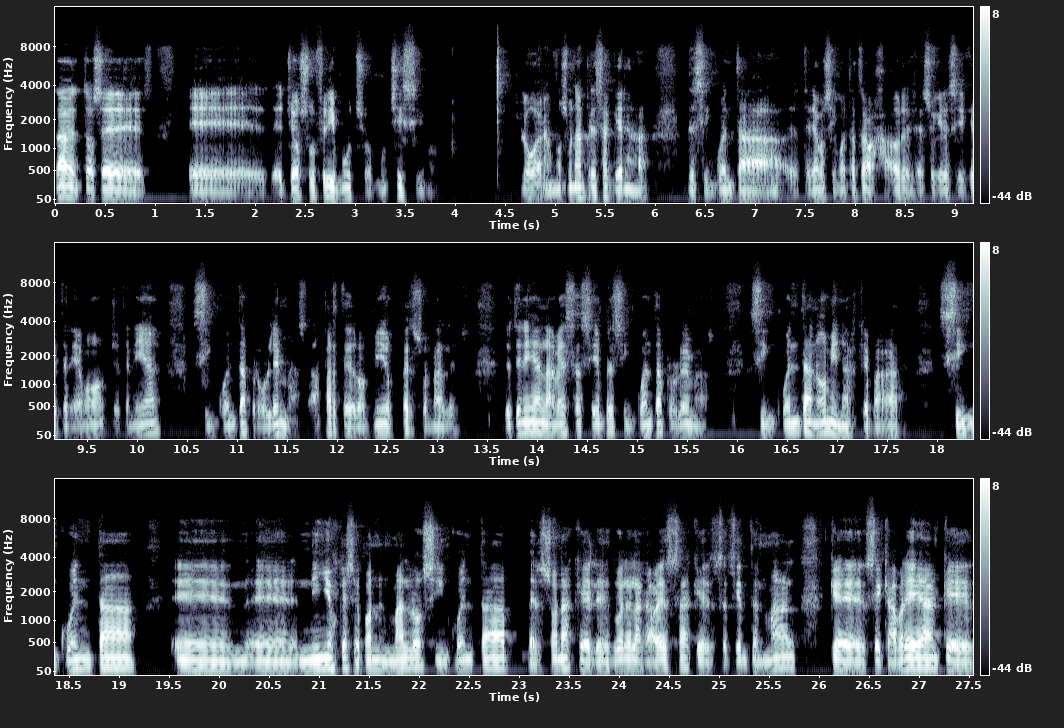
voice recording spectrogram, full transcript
Entonces, eh, yo sufrí mucho, muchísimo. Luego éramos una empresa que era de 50, teníamos 50 trabajadores. Eso quiere decir que teníamos, yo tenía 50 problemas, aparte de los míos personales. Yo tenía en la mesa siempre 50 problemas, 50 nóminas que pagar, 50 eh, eh, niños que se ponen malos, 50 personas que les duele la cabeza, que se sienten mal, que se cabrean, que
